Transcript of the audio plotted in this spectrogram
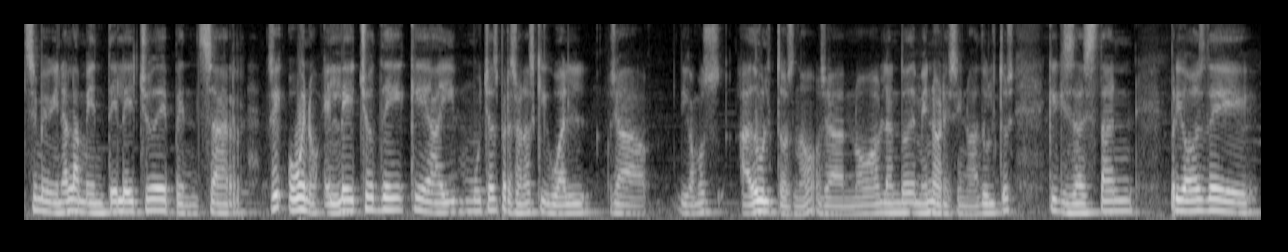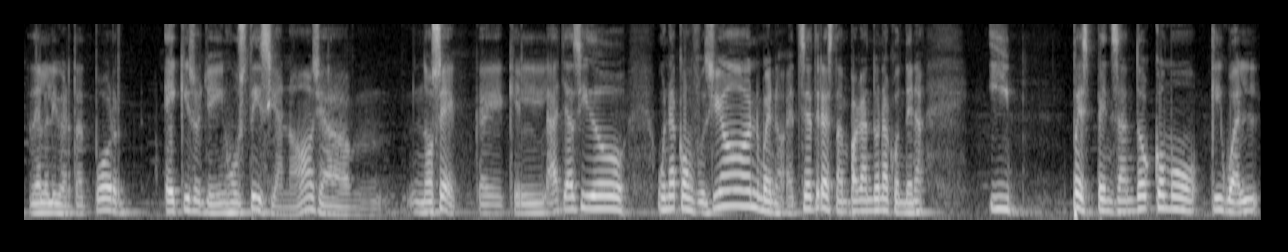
se me viene a la mente el hecho de pensar, sí, o bueno, el hecho de que hay muchas personas que igual, o sea, digamos, adultos, ¿no? O sea, no hablando de menores, sino adultos que quizás están privados de, de la libertad por X o Y injusticia, ¿no? O sea, no sé, que, que haya sido una confusión, bueno, etcétera, están pagando una condena y pues pensando como que igual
